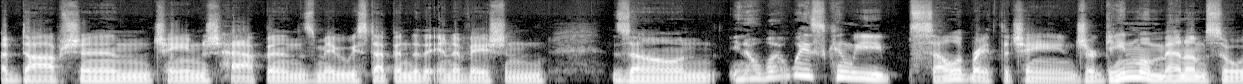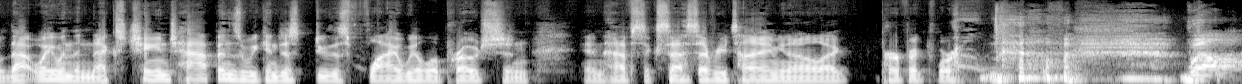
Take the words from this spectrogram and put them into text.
adoption, change happens, maybe we step into the innovation zone you know what ways can we celebrate the change or gain momentum so that way when the next change happens we can just do this flywheel approach and and have success every time you know like perfect world? Well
